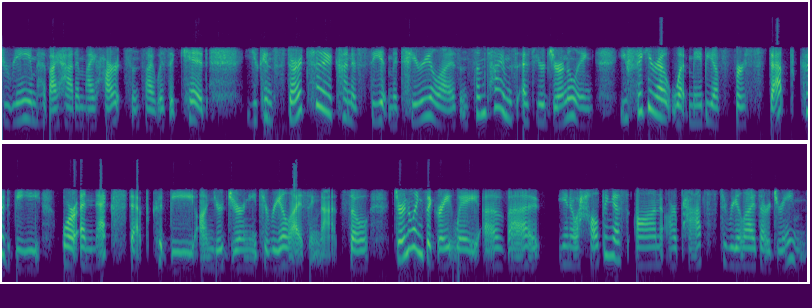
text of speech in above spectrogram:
dream have I had in my heart since I was a kid? You can start to kind of see it materialize. And sometimes as you're journaling, you figure out what maybe a first step could be or a next step could be on your journey to realizing that. So journaling is a great way of, uh, you know, helping us on our paths to realize our dreams.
